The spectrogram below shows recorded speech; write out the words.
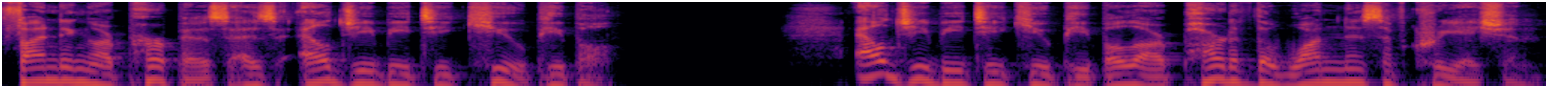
Finding our purpose as LGBTQ people. LGBTQ people are part of the oneness of creation.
